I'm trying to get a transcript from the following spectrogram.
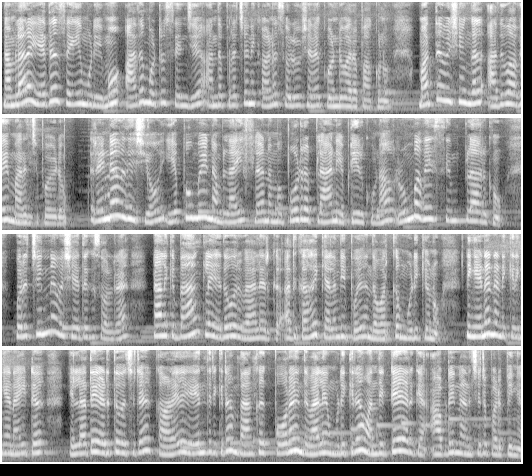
நம்மளால் எதை செய்ய முடியுமோ அதை மட்டும் செஞ்சு அந்த பிரச்சனைக்கான சொல்யூஷனை கொண்டு வர பார்க்கணும். மற்ற விஷயங்கள் அதுவாகவே மறைஞ்சு போயிடும். ரெண்டாவது விஷயம் எப்பவுமே நம்ம லைஃப்பில் நம்ம போடுற பிளான் எப்படி இருக்கும்னா ரொம்பவே சிம்பிளாக இருக்கும். ஒரு சின்ன விஷயத்துக்கு சொல்கிறேன் நாளைக்கு பேங்க்கில் ஏதோ ஒரு வேலை இருக்குது அதுக்காக கிளம்பி போய் அந்த ஒர்க்கை முடிக்கணும். நீங்கள் என்ன நினைக்கிறீங்க? நைட்டு எல்லாத்தையும் எடுத்து வச்சுட்டு காலையில் ஏந்திரிக்கிறேன் பேங்க்குக்கு போகிறேன் இந்த வேலையை முடிக்கிறேன் வந்துட்டே இருக்கேன் அப்படின்னு நினச்சிட்டு படுப்பீங்க.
